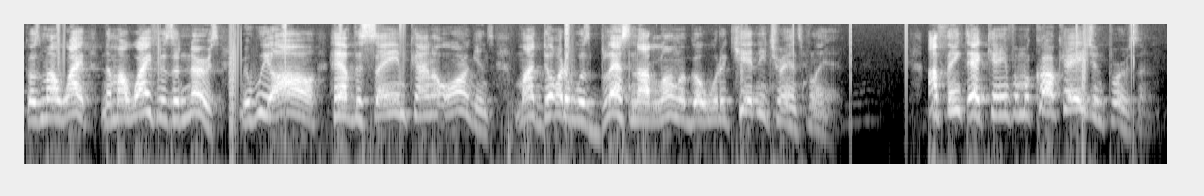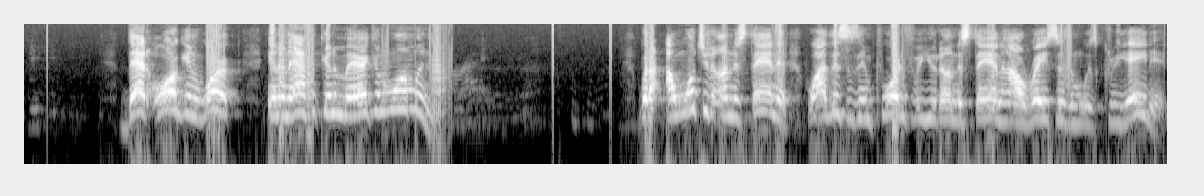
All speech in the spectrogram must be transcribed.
Because my wife, now my wife is a nurse. I mean, we all have the same kind of organs. My daughter was blessed not long ago with a kidney transplant. I think that came from a Caucasian person. That organ worked in an African American woman. But I, I, want you to understand that why this is important for you to understand how racism was created.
